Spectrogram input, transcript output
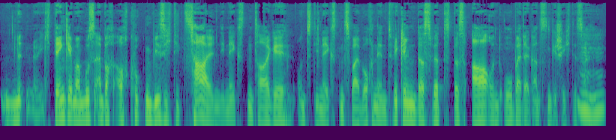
ich denke, man muss einfach auch gucken, wie sich die Zahlen die nächsten Tage und die nächsten zwei Wochen entwickeln. Das wird das A und O bei der ganzen Geschichte sein. Mhm.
